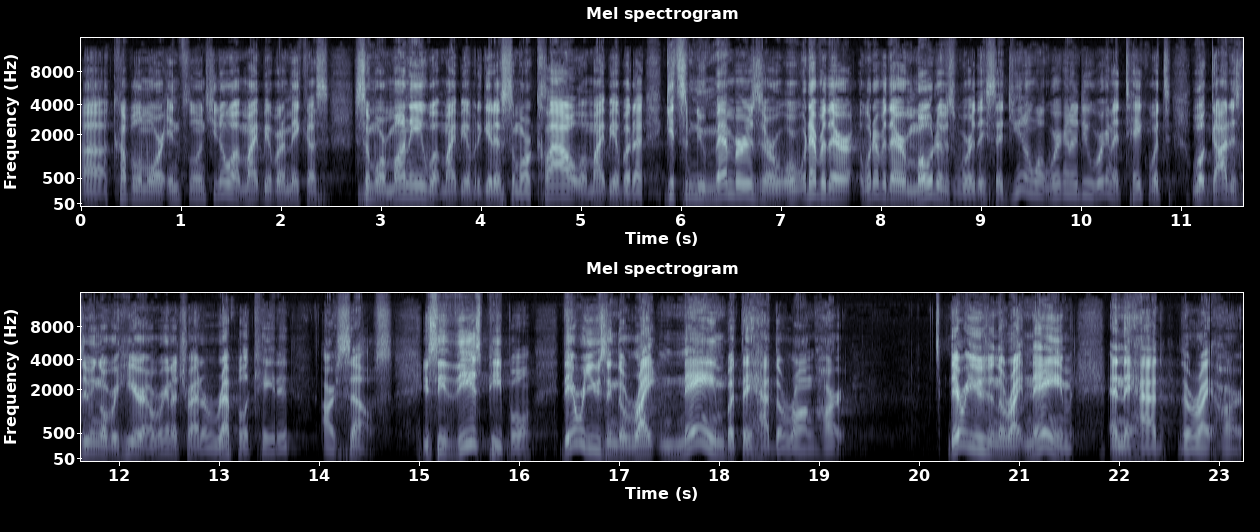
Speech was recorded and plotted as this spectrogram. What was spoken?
uh, a couple of more influence? You know what might be able to make us some more money? What might be able to get us some more clout? What might be able to get some new members or, or whatever, their, whatever their motives were? They said, you know what we're going to do? We're going to take what's, what God is doing over here and we're going to try to replicate it ourselves. You see, these people, they were using the right name, but they had the wrong heart. They were using the right name and they had the right heart.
